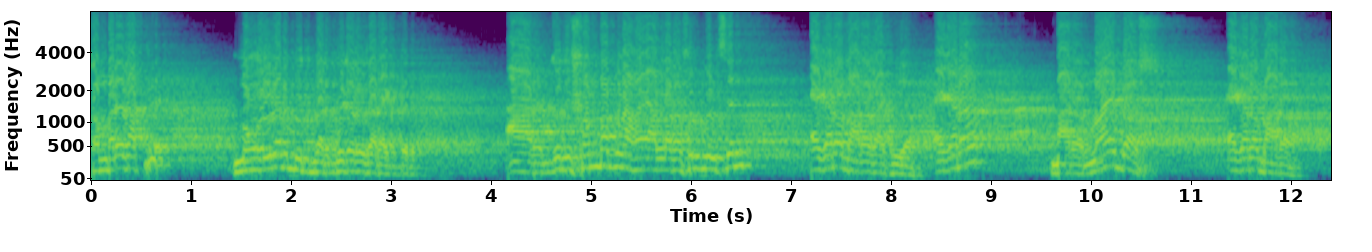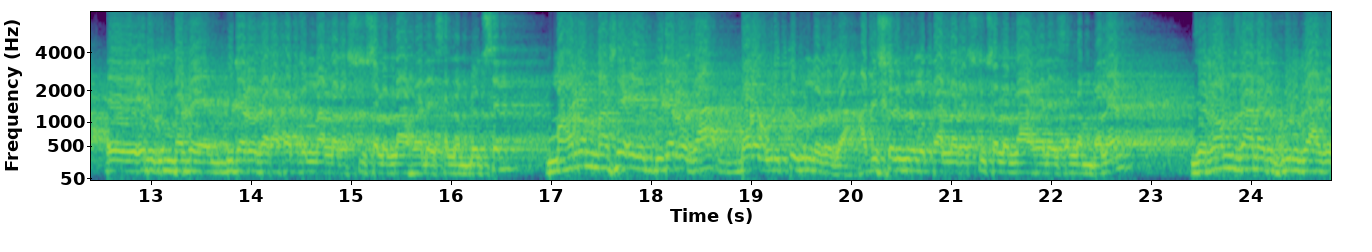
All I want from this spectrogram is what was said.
সোমবারের রাত্রে মঙ্গলবার, বুধবার দুইটা রোজা রাখবেন আর যদি সম্ভব না হয়, আল্লাহ রসুল বলছেন, এগারো বারো রাখিও। এগারো বারো, নয় দশ, এগারো বারো। এরকম ভাবে দুটা রোজা রাখার জন্য আল্লাহ রসুল সাল্লাম বলছেন, মহরম মাসে এই দুটা রোজা বড় গুরুত্বপূর্ণ রোজা। হাদিস শরীফের মধ্যে আল্লাহ রসুল সাল্লাম বলেন যে রমজানের পূর্বে আগে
